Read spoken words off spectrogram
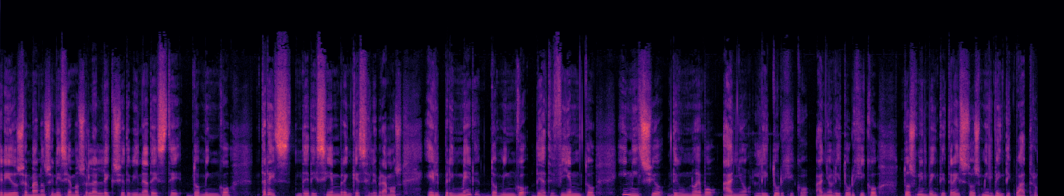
Queridos hermanos, iniciamos la lección divina de este domingo 3 de diciembre en que celebramos el primer domingo de Adviento, inicio de un nuevo año litúrgico, año litúrgico 2023-2024.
